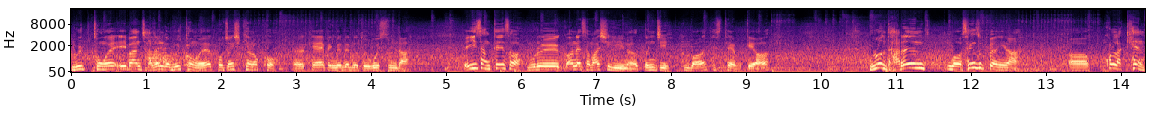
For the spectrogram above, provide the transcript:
물통을 일반 자전거 물통을 고정시켜 놓고 이렇게 뱅글뱅글 돌고 있습니다 이 상태에서 물을 꺼내서 마시기는 어떤지 한번 테스트 해볼게요. 물론 다른 뭐 생수병이나 어, 콜라 캔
